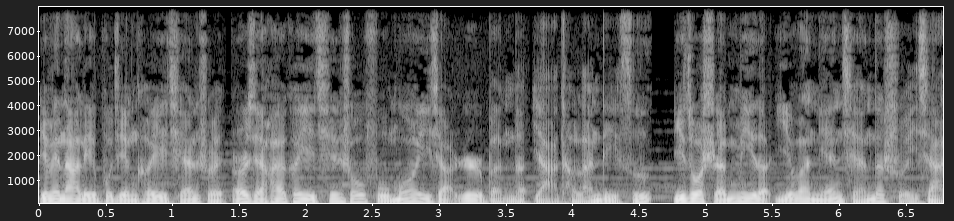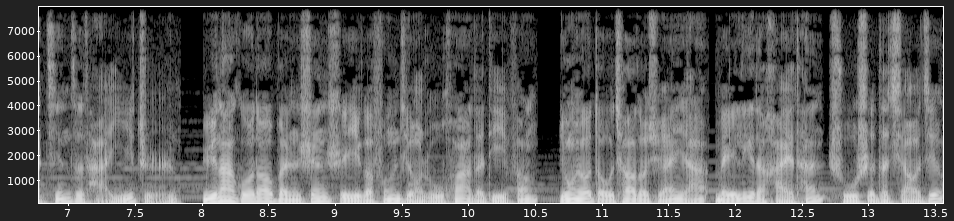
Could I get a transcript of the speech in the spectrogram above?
因为那里不仅可以潜水，而且还可以亲手抚摸一下日本的亚特兰蒂斯，一座神秘的一万年前的水下金字塔遗址。与那国岛本身是一个风景如画的地方，拥有陡峭的悬崖、美丽的海滩、舒适的小径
